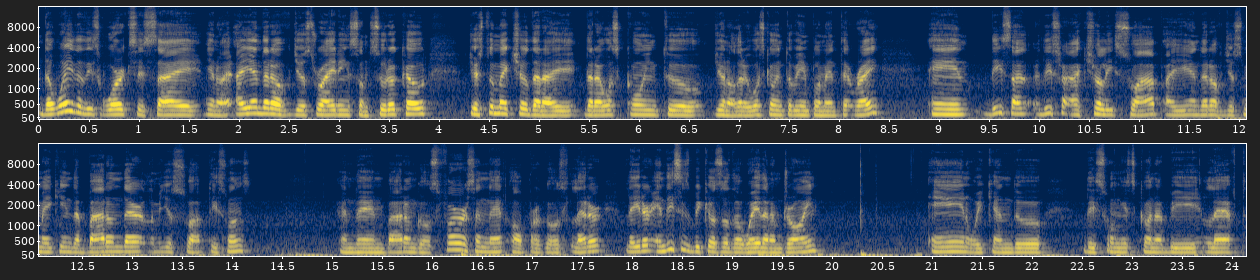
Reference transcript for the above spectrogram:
the way that this works is I, you know, I ended up just writing some pseudocode just to make sure that I that I was going to, you know, that it was going to be implemented right. And these are these are actually swap. I ended up just making the bottom there. Let me just swap these ones. And then bottom goes first and then upper goes later later. And this is because of the way that I'm drawing. And we can do this one is gonna be left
